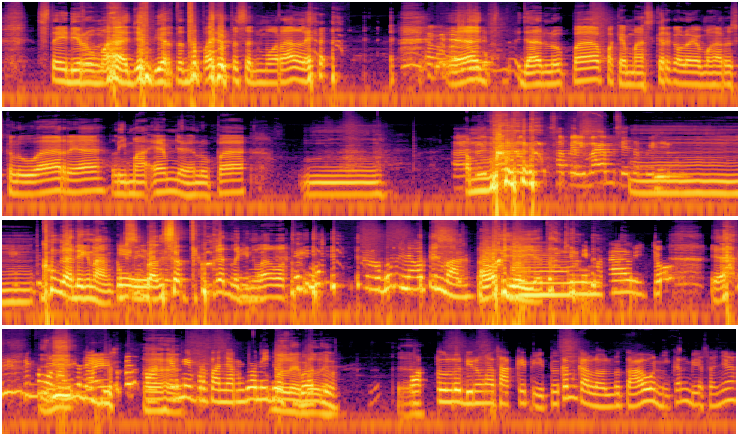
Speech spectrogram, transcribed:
Stay di rumah aja biar tetap ada pesan moral ya. ya, jangan lupa pakai masker kalau emang harus keluar ya. 5M jangan lupa. Hmm, belum sampai 5 m sih tapi hmm, kok nggak ada yang nangkep sih Iya. bangsat? Gue kan lagi ngelawak. Gue udah nyautin bang. Oh iya iya. Hmm, lima kali, cok. ya. Gue Jadi nanya nih, Jus. Terakhir nih pertanyaan gue nih, Boleh, buat boleh. lu. Waktu lu di rumah sakit itu kan kalau lu tahu nih kan biasanya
